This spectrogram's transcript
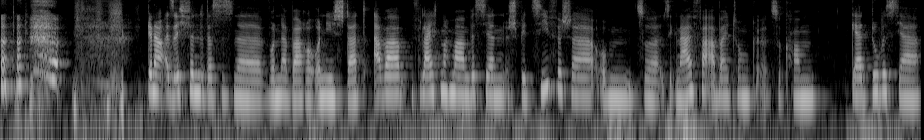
genau, also ich finde, das ist eine wunderbare Unistadt, aber vielleicht noch mal ein bisschen spezifischer, um zur Signalverarbeitung äh, zu kommen. Gerd, du bist ja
